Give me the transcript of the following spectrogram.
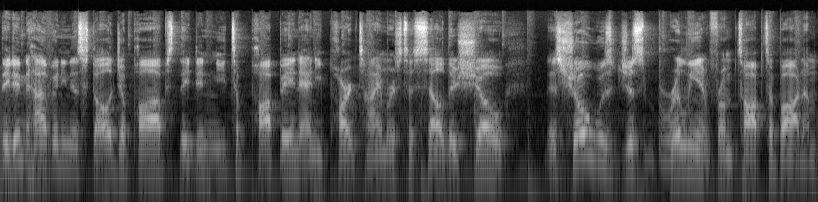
They didn't mm-hmm. have any nostalgia pops, they didn't need to pop in any part timers to sell this show. This show was just brilliant from top to bottom.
